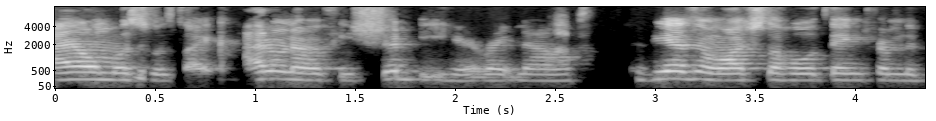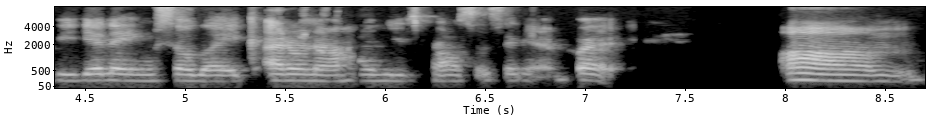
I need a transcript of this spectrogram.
I almost was like i don't know if he should be here right now he hasn't watched the whole thing from the beginning so like i don't know how he's processing it but um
